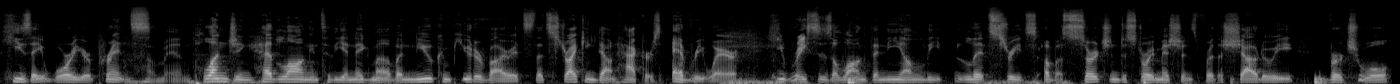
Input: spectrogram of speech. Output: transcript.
he's a warrior prince. Oh, man. Plunging headlong into the enigma of a new computer virus that's striking down hackers everywhere. He races along the neon lit, lit streets of a search and destroy missions for the shadowy virtual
